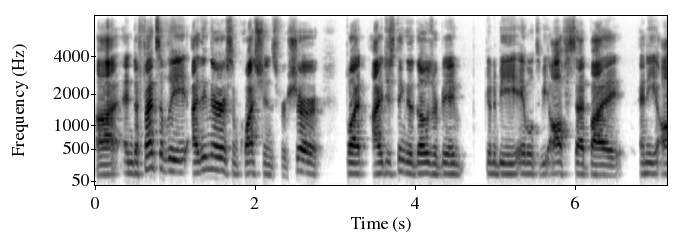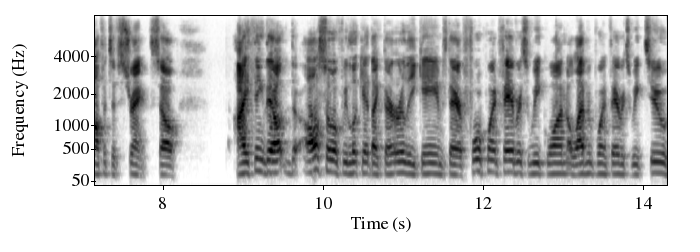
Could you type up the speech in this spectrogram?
Uh, and defensively, I think there are some questions for sure, but I just think that those are going to be able to be offset by any offensive strength. So I think they also, if we look at like their early games, they're four point favorites week one, 11 point favorites week two,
